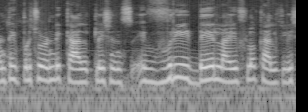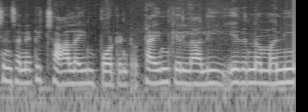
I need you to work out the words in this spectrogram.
అంటే ఇప్పుడు చూడండి క్యాలిక్యులేషన్స్ ఎవ్రీ డే లైఫ్లో క్యాలిక్యులేషన్స్ అనేవి చాలా ఇంపార్టెంట్ టైంకి వెళ్ళాలి ఏదైనా మనీ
